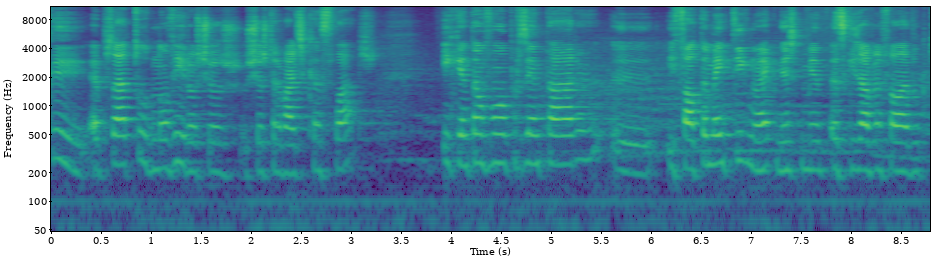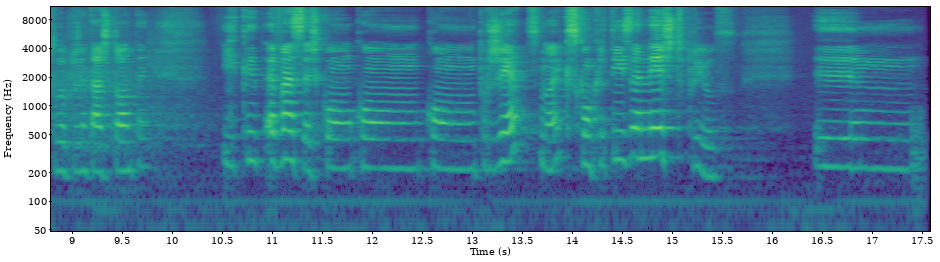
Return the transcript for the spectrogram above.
que, apesar de tudo, não viram os seus, os seus trabalhos cancelados e que então vão apresentar, uh, e falo também de ti, não é? Que neste momento, a seguir já vamos falar do que tu apresentaste ontem, e que avanças com, com, com um projeto, não é? Que se concretiza neste período. Uh,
